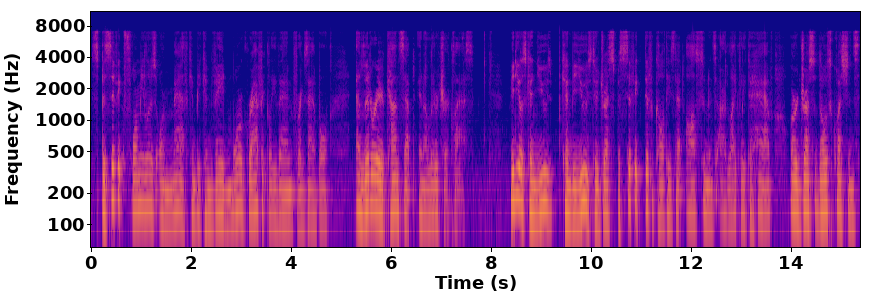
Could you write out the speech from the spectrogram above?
Specific formulas or math can be conveyed more graphically than, for example, a literary concept in a literature class. Videos can, use, can be used to address specific difficulties that all students are likely to have or address those questions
